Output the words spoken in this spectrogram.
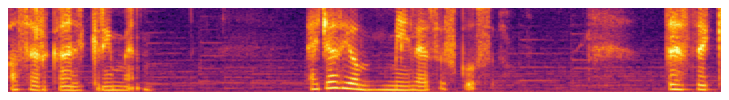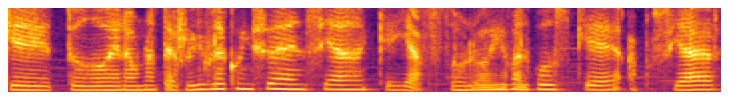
acerca del crimen. Ella dio miles de excusas desde que todo era una terrible coincidencia, que ella solo iba al bosque a pasear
